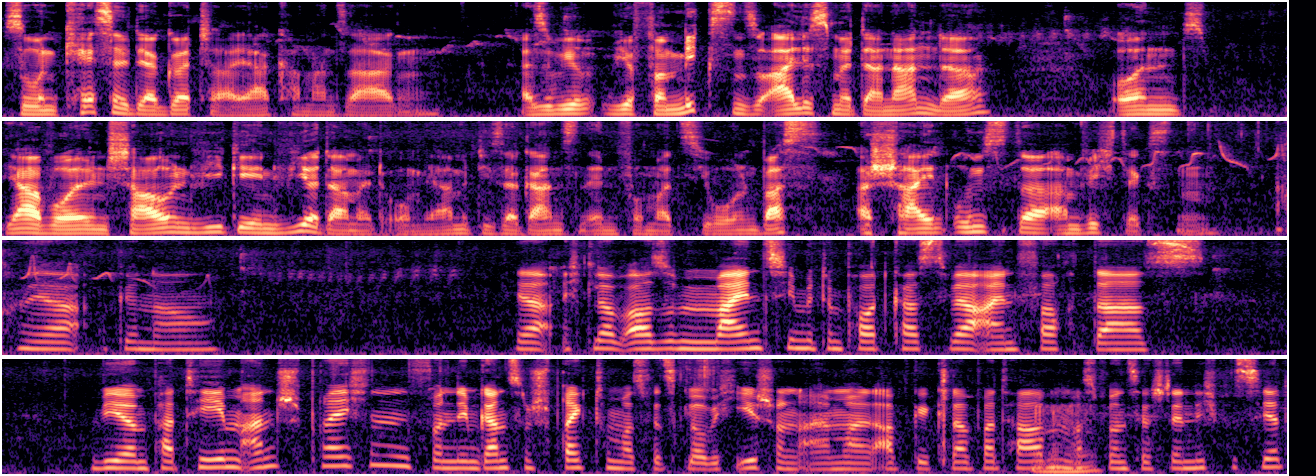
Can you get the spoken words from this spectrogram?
so ein Kessel der Götter, ja, kann man sagen. Also wir, wir vermixen so alles miteinander und ja, wollen schauen, wie gehen wir damit um, ja, mit dieser ganzen Information. Was erscheint uns da am wichtigsten? Ach ja, genau. Ja, ich glaube, also mein Ziel mit dem Podcast wäre einfach, dass wir ein paar Themen ansprechen, von dem ganzen Spektrum, was wir jetzt, glaube ich, eh schon einmal abgeklappert haben, Mhm. was bei uns ja ständig passiert,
